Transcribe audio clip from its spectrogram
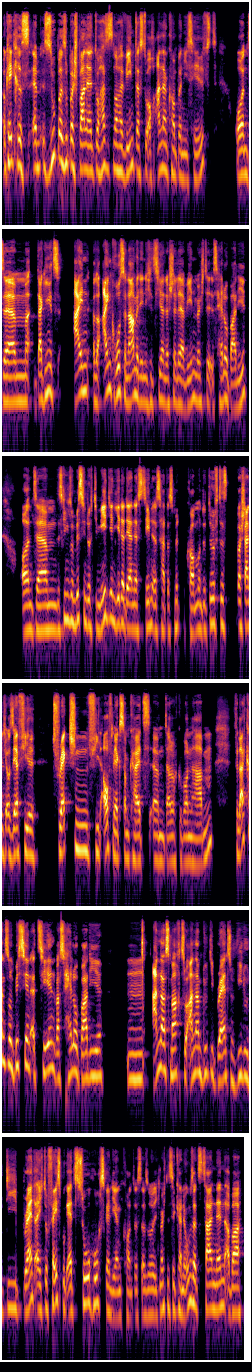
Okay, Chris, ähm, super, super spannend. Du hast es noch erwähnt, dass du auch anderen Companies hilfst. Und ähm, da ging jetzt ein, also ein großer Name, den ich jetzt hier an der Stelle erwähnen möchte, ist Hello Buddy. Und ähm, das ging so ein bisschen durch die Medien. Jeder, der in der Szene ist, hat das mitbekommen. Und du dürftest wahrscheinlich auch sehr viel Traction, viel Aufmerksamkeit ähm, dadurch gewonnen haben. Vielleicht kannst du ein bisschen erzählen, was Hello Buddy anders macht zu anderen Beauty-Brands und wie du die Brand eigentlich durch Facebook-Ads so hochskalieren konntest. Also ich möchte jetzt hier keine Umsatzzahlen nennen, aber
